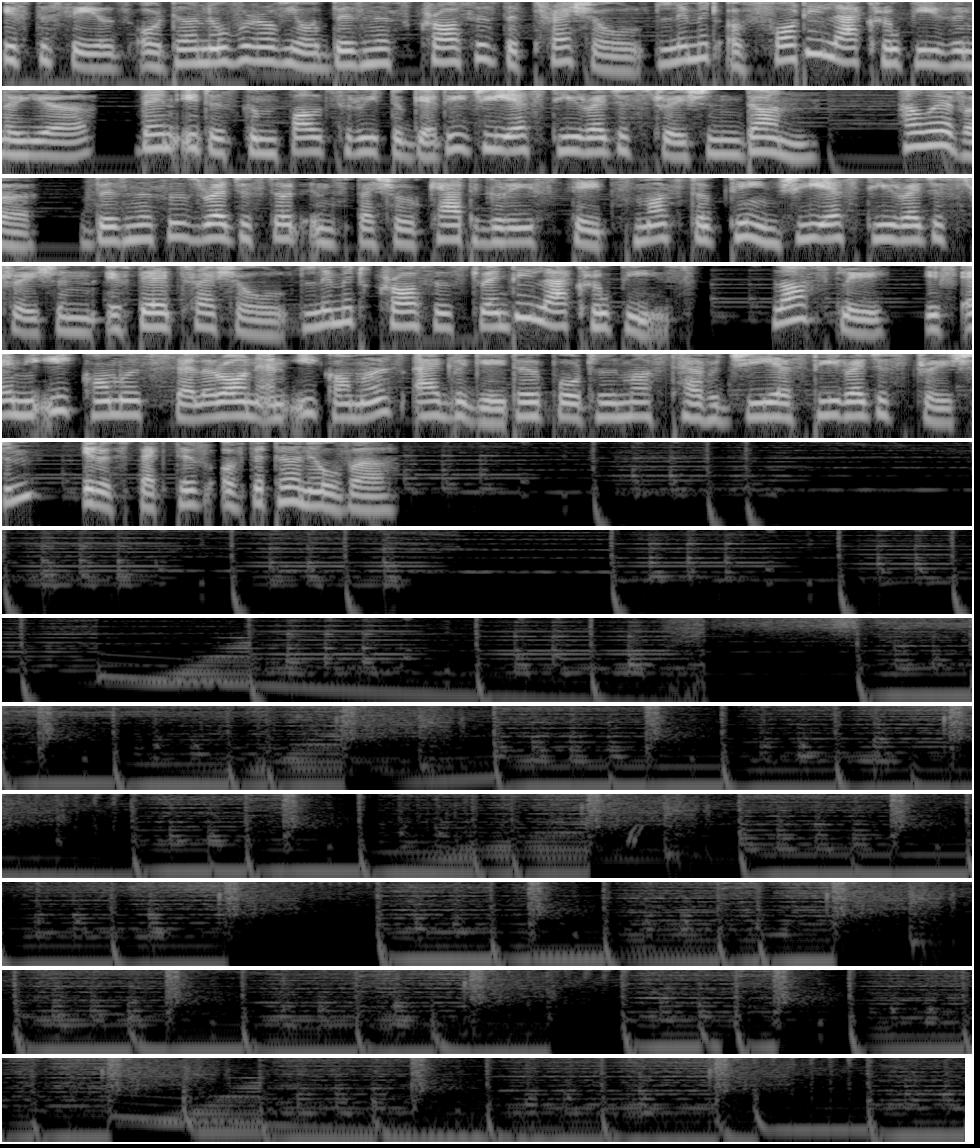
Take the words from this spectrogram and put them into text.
If the sales or turnover of your business crosses the threshold limit of 40 lakh rupees in a year, then it is compulsory to get a GST registration done. However, businesses registered in special category states must obtain GST registration if their threshold limit crosses 20 lakh rupees. Lastly, if any e-commerce seller on an e-commerce aggregator portal must have a GST registration, irrespective of the turnover.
